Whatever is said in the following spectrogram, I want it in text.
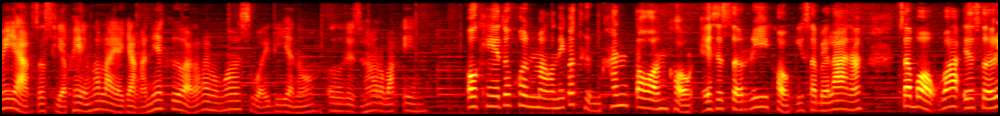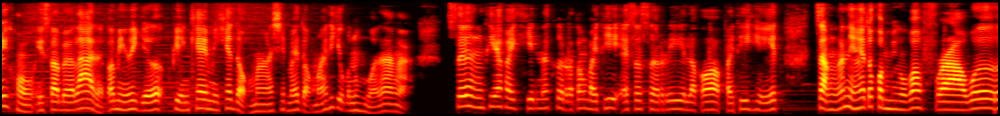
ไม่อยากจะเสียเพลงเท่าไหร่อะอย่างอันเนี้ยคือแบบถ้าไปมองว่าสวยดีอะเนาะเออเจ็ดสิบห้าโรบักเอง โอเคทุกคนมาวันนี้ก็ถึงขั้นตอนของเอเซอรี่ของอิซาเบล่านะ จะบอกว่าเอเซอรี่ของอิซาเบลล่าเนี่ยก็มีไม่เยอะเพียงแค่มีแค่ดอกไม้ใช่ไหมดอกไม้ที่อยู่บนหัวนางอะ่ะ ซึ่งที่ไปคิดนะคือเราต้องไปที่ accessory แล้วก็ไปที่ head จากนั้นเนี่ยให้ทุกคนพิมพ์คำว่า flower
